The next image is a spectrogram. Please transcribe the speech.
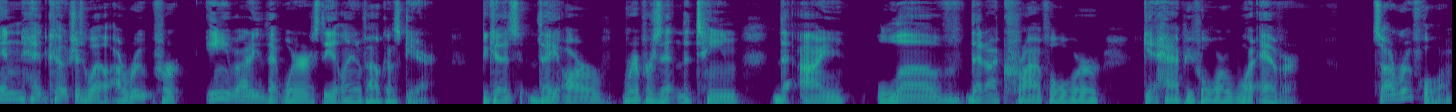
and head coach as well. I root for anybody that wears the Atlanta Falcons gear because they are representing the team that I love, that I cry for, get happy for, whatever. So I root for them.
